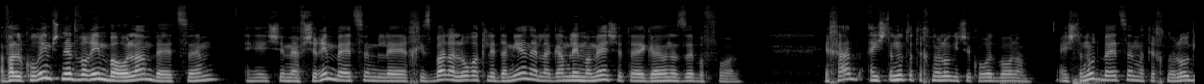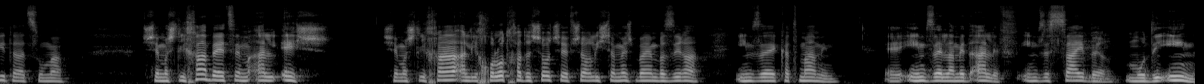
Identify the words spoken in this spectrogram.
אבל קורים שני דברים בעולם בעצם, אה, שמאפשרים בעצם לחיזבאללה לא רק לדמיין, אלא גם לממש את ההיגיון הזה בפועל. אחד, ההשתנות הטכנולוגית שקורית בעולם. ההשתנות בעצם הטכנולוגית העצומה, שמשליכה בעצם על אש, שמשליכה על יכולות חדשות שאפשר להשתמש בהן בזירה, אם זה כטמ"מים, אה, אם זה ל"א, אם זה סייבר, מודיעין,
